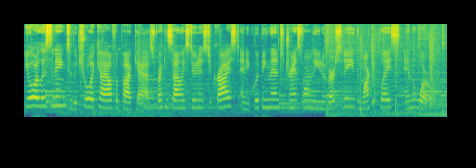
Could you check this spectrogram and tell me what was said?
You're listening to the Troy Chi Alpha podcast, reconciling students to Christ and equipping them to transform the university, the marketplace, and the world.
